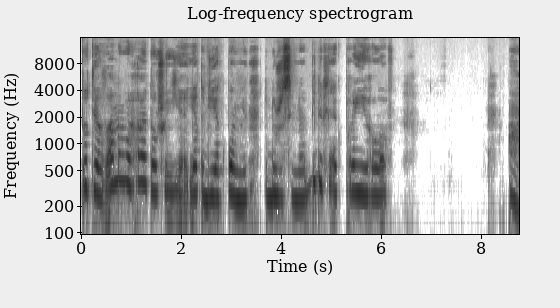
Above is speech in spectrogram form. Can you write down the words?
Тут я заново граю, тому що я, я тоді, як пам'ятаю, тут дуже сильно обідався, як проігрував. А,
